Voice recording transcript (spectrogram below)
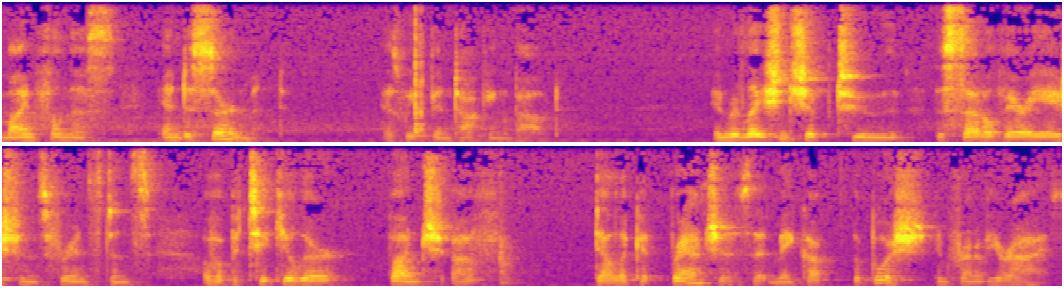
mindfulness, and discernment as we've been talking about. In relationship to the subtle variations, for instance, of a particular bunch of delicate branches that make up the bush in front of your eyes,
